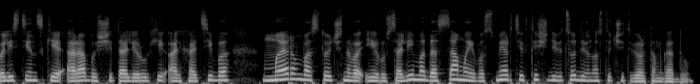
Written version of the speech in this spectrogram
Палестинские арабы считали Рухи Аль-Хатиба мэром Восточного Иерусалима до самой его смерти в 1994 году.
